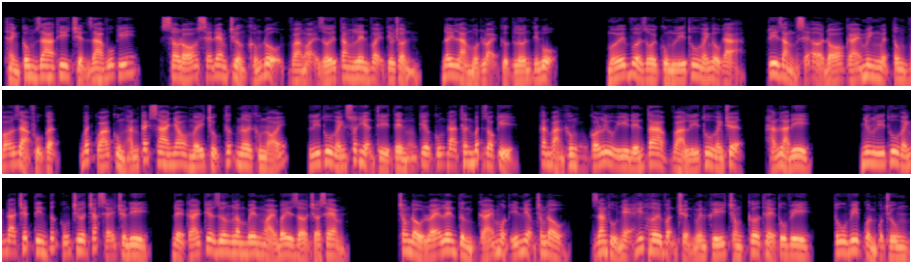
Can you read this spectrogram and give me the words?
thành công ra thi triển ra vũ kỹ sau đó sẽ đem trưởng khống độ và ngoại giới tăng lên vậy tiêu chuẩn, đây là một loại cực lớn tiến bộ. Mới vừa rồi cùng lý thu hoánh ẩu đả, tuy rằng sẽ ở đó cái minh nguyện tông võ giả phụ cận, bất quá cùng hắn cách xa nhau mấy chục thước nơi không nói, lý thu hoánh xuất hiện thì tên kia cũng đã thân bất do kỷ, căn bản không có lưu ý đến ta và lý thu hoánh chuyện, hắn là đi. Nhưng lý thu hoánh đã chết tin tức cũng chưa chắc sẽ truyền đi, để cái kia dương lâm bên ngoài bây giờ chờ xem. Trong đầu lóe lên từng cái một ý niệm trong đầu, giang thủ nhẹ hít hơi vận chuyển nguyên khí trong cơ thể tu vi tu vi quần của chúng,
